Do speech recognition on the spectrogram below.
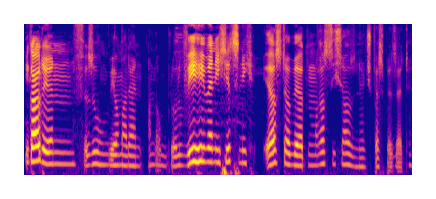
Egal, dann versuchen wir mal einen anderen Brawler. Wehe, wenn ich jetzt nicht Erster werde, dann raste ich aus. Den Spaß beiseite.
